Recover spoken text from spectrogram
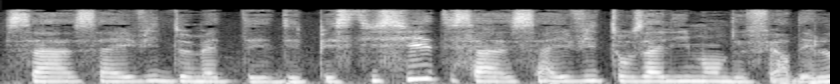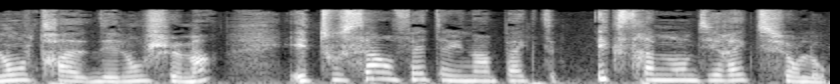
Ça, ça évite de mettre des, des pesticides, ça, ça évite aux aliments de faire des longs des longs chemins et tout ça en fait a un impact extrêmement direct sur l'eau.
